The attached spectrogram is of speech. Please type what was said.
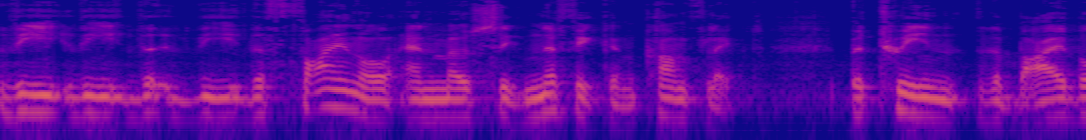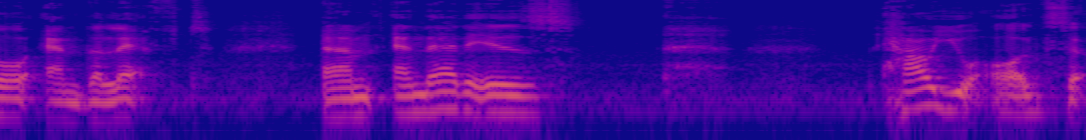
the, the, the, the, the final and most significant conflict between the Bible and the left, um, and that is how you answer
